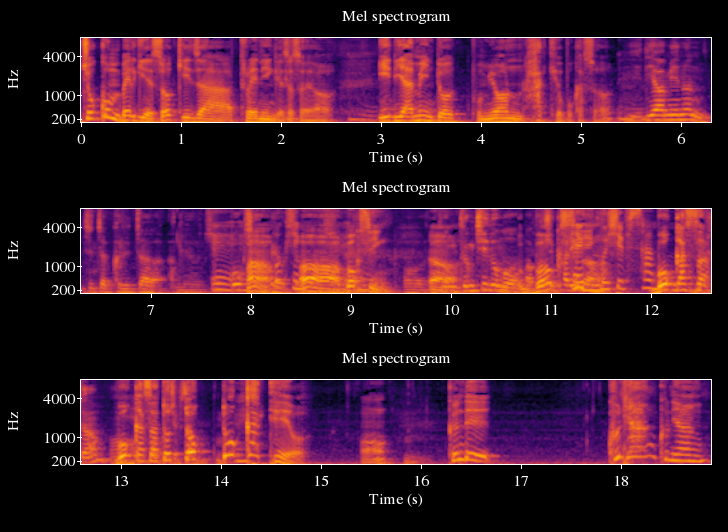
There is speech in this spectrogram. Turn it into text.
조금 벨기에서 기자 트레이닝 했었어요. 이디아민도 보면 학교 못 가서. 이디아민은 진짜 글자 안 배웠지. 예, 복싱 어, 배웠지. 복싱. 어, 어, 복싱. 어, 어. 등, 등치도 뭐막 복싱. 193. 못 갔어. 93? 못 어, 갔어. 또 93. 똑, 똑같아요. 어. 근데 그냥 그냥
